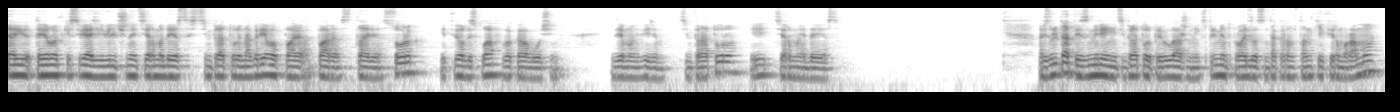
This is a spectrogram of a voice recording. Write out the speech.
тарировки связи величины термодс с температурой нагрева пары стали 40 и твердый сплав ВК8 где мы видим температуру и термо-ЭДС. Результаты измерения температуры при выглаживании эксперимента проводился на токарном станке фирмы Рамо.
